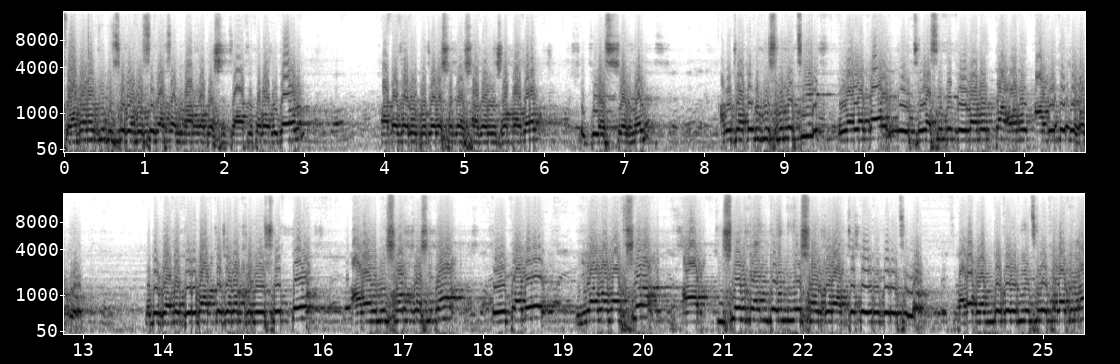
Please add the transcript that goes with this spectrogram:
প্রধান অতিথি হিসেবে উপস্থিত আছেন বাংলাদেশের জাতীয়তাবাদী দল হাটাজার উপজেলা শাখার সাধারণ সম্পাদক ইতিহাস চেয়ারম্যান। আমি যতটুকু শুনেছি, এই এলাকায় এই জিয়াসিটি টুর্নামেন্টটা অনেক আগে থেকে হতো। কিন্তু গত দুর্ভাগ্যজনক হলেও সত্য আওয়ামী সন্ত্রাসীরা এখানে ইয়াবা ব্যবসা আর কিশোর গ্যাংদের নিয়ে স্বর্গ তৈরি করেছিল। তারা বন্ধ করে দিয়েছিল খেলাধুলা,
